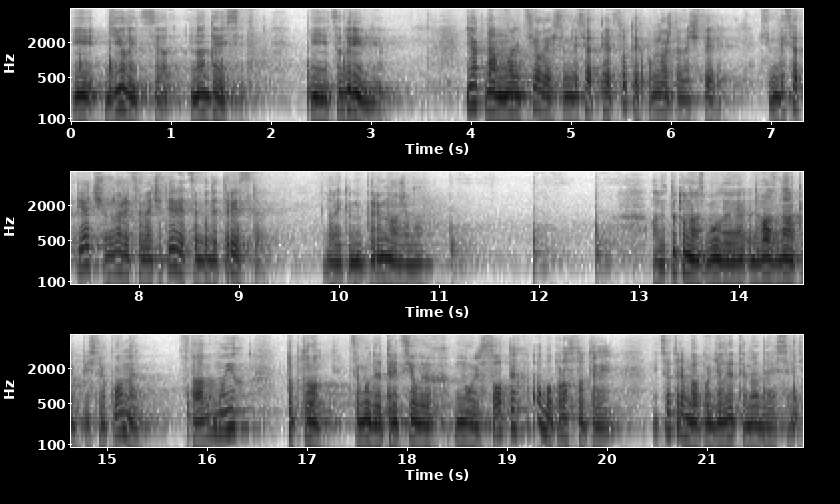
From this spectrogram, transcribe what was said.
і ділиться на 10. І це дорівнює. Як нам 0,75 помножити на 4? 75, що множиться на 4, це буде 300. Давайте ми перемножимо. Але тут у нас були два знаки після коми. Ставимо їх. Тобто це буде 3,0 або просто 3. І це треба поділити на 10.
